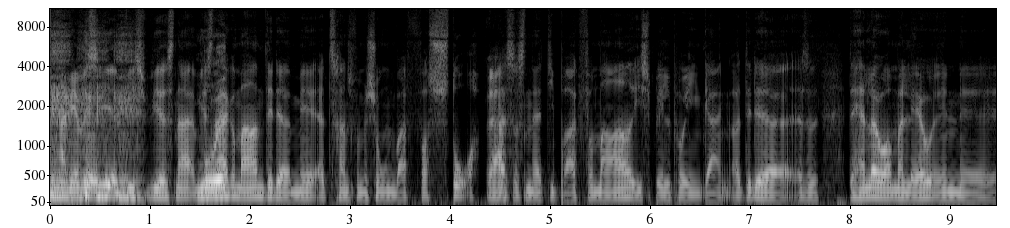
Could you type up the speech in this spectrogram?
Jamen, jeg vil sige, at vi, vi, har, snak, vi har snakket meget om det der med, at transformationen var for stor. Ja. Ja. Altså sådan, at de bragte for meget i spil på én gang. Og det der, altså, det handler jo om at lave en, øh,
